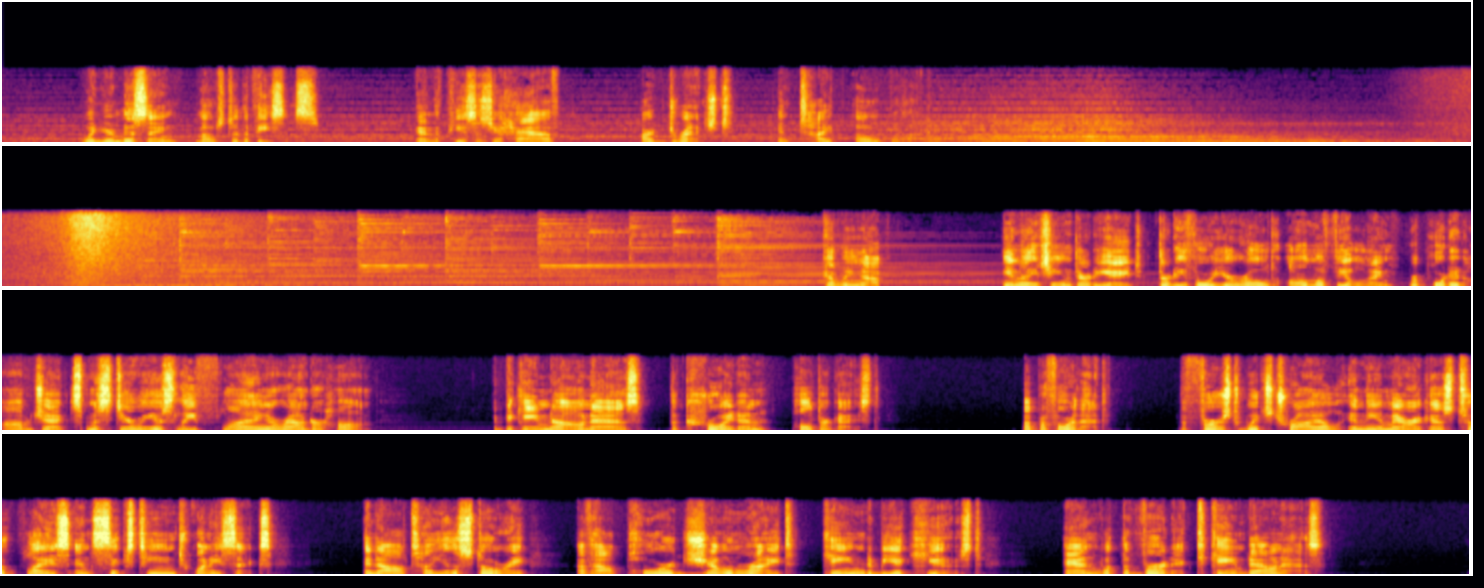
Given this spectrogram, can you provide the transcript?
when you're missing most of the pieces. And the pieces you have are drenched in type O blood. Coming up, in 1938, 34-year-old Alma Fielding reported objects mysteriously flying around her home. It became known as the Croydon Poltergeist. But before that, the first witch trial in the Americas took place in 1626, and I'll tell you the story of how poor Joan Wright came to be accused and what the verdict came down as.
